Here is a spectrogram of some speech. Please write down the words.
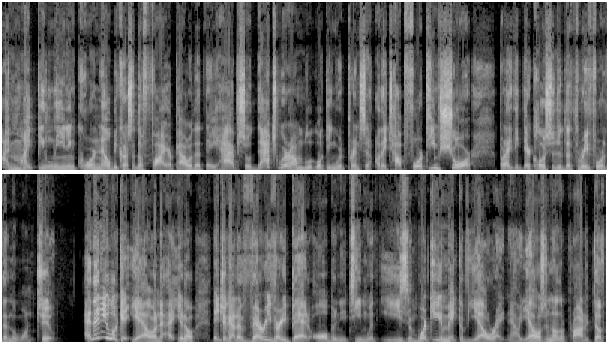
I might be leaning Cornell because of the firepower that they have. So that's where I'm looking with Princeton. Are they top four team? Sure. But I think they're closer to the three, four than the one, two. And then you look at Yale, and uh, you know they took out a very, very bad Albany team with ease. And what do you make of Yale right now? Yale is another product of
